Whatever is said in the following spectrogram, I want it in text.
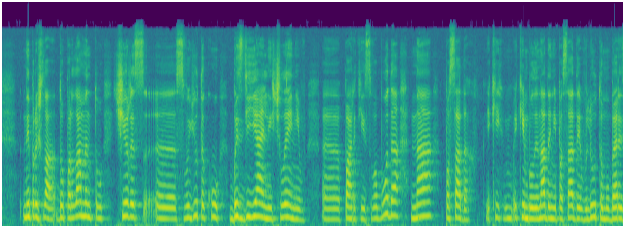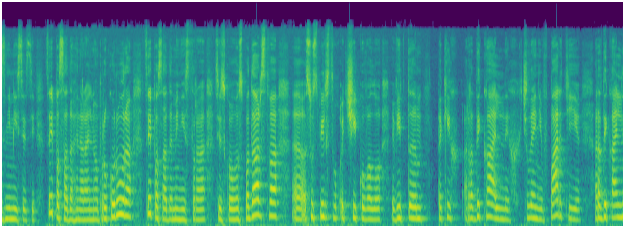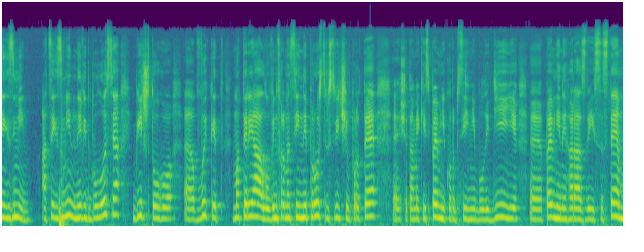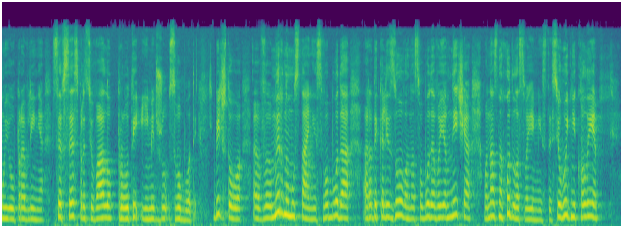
не прийшла до парламенту через е, свою таку бездіяльність членів е, партії Свобода на посадах. Яких, яким були надані посади в лютому березні місяці. Це і посада генерального прокурора, це і посада міністра сільського господарства. Е, Суспільство очікувало від е, таких радикальних членів партії радикальних змін. А цих змін не відбулося. Більш того, е, викид матеріалу в інформаційний простір свідчив про те, е, що там якісь певні корупційні були дії, е, певні негаразди із системою управління. Це все спрацювало проти іміджу свободи. Більш того, в мирному стані свобода радикалізована, свобода войовнича, вона знаходила своє місце. Сьогодні, коли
